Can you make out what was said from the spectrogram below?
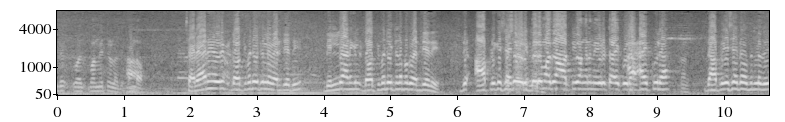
ഇത് വന്നിട്ടുള്ളത്. കണ്ടോ? ചലാന് ഒരു ഡോക്യുമെന്റ് ആയിട്ടല്ലേ വരേണ്ടത്? ബില്ലാണെങ്കിൽ ഡോക്യുമെന്റ് ആയിട്ട് നമുക്ക് വരേണ്ടത്? ഇത് ആപ്ലിക്കേഷൻ ഒരിക്കലും അത് ആർ ടി ഒ അങ്ങനെ നേരിട്ട് അയക്കൂല. അയക്കൂല. ഇത് ആപ്ലിക്കേഷൻ ആയിട്ട് വന്നിട്ടുള്ളത്.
